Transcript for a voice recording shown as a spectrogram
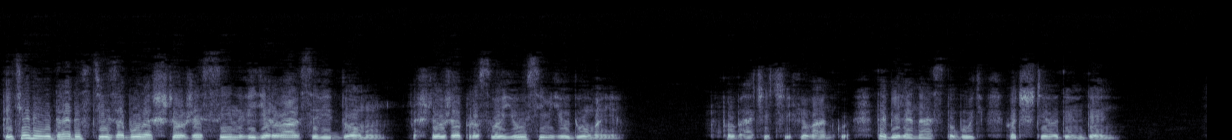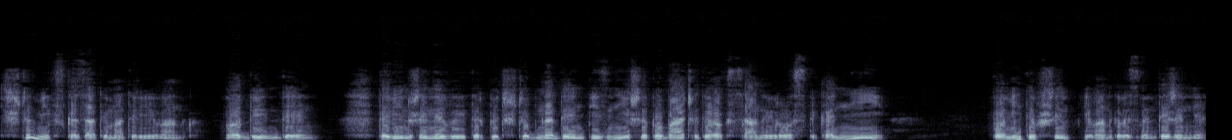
Тетяна від радості забула, що вже син відірвався від дому, що вже про свою сім'ю думає. Побачить їх, Іванку, та біля нас побудь хоч ще один день. Що міг сказати матері Іванко? Один день. Та він же не витерпить, щоб на день пізніше побачити Роксану і Ростика. Ні. Помітивши Іванкове збентеження,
